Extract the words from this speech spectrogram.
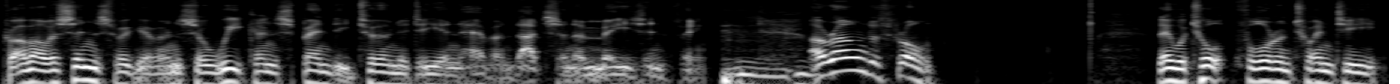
to have our sins forgiven so we can spend eternity in heaven. That's an amazing thing. Mm-hmm. Around the throne, there were four and twenty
